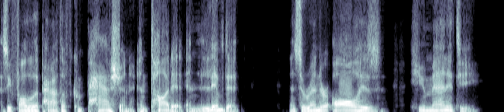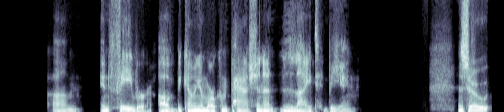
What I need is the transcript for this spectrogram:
as he followed the path of compassion and taught it and lived it and surrender all his humanity um, in favor of becoming a more compassionate, light being. And so,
